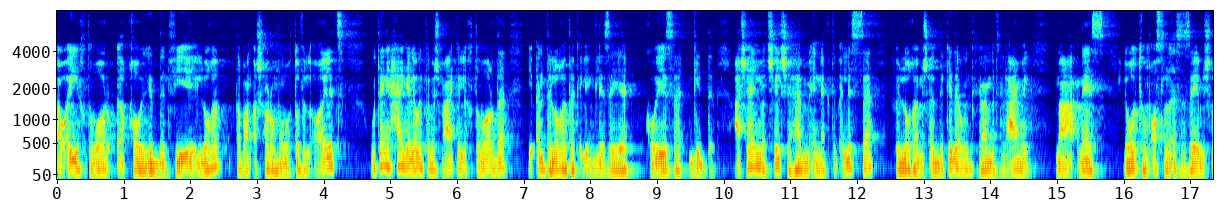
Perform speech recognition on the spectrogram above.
أو أي اختبار قوي جدا في اللغة طبعا أشهرهم هو TOEFL أو IELTS وتاني حاجة لو أنت مش معاك الاختبار ده يبقى أنت لغتك الإنجليزية كويسة جدا. عشان ما تشيلش هم إنك تبقى لسه في اللغة مش قد كده وإنت كمان بتتعامل مع ناس لغتهم أصلا الاساسيه مش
